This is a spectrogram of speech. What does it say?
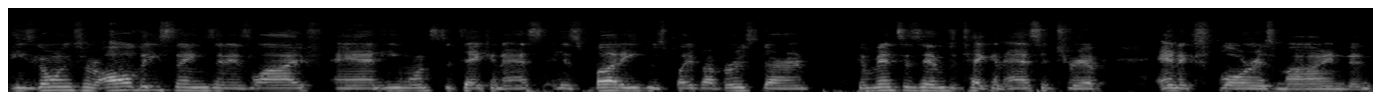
He's going through all these things in his life, and he wants to take an acid. His buddy, who's played by Bruce Dern, convinces him to take an acid trip and explore his mind and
